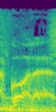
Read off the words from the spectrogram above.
agora.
